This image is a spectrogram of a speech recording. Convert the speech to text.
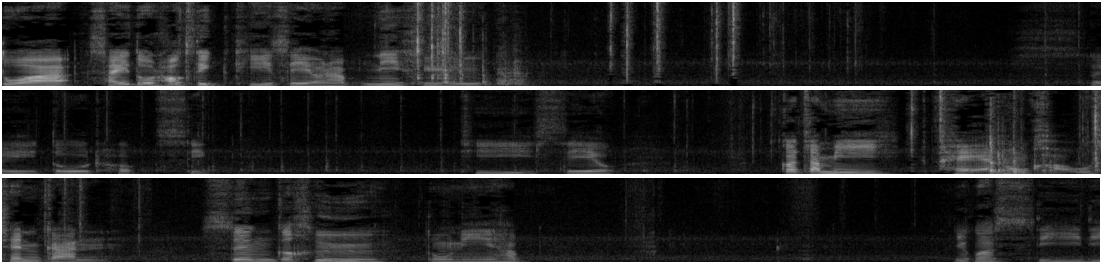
ตัว cytotoxic T เซลล์นะครับ นี่คือ cytotoxic T เซลล์ก็จะมีแผนของเขาเช่นกัน ซึ่งก็คือตรงนี้ครับ เรียกว่า CD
